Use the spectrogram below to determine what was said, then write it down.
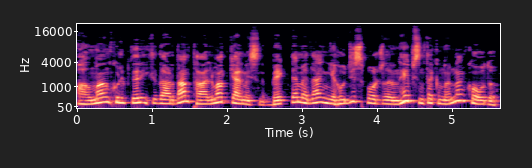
Alman kulüpleri iktidardan talimat gelmesini beklemeden Yahudi sporcuların hepsini takımlarından kovdu.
